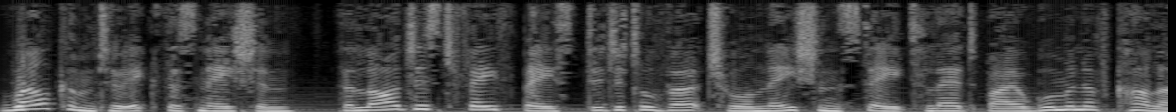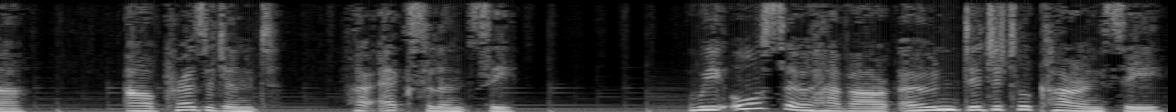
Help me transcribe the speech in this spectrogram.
Welcome to Ichthus Nation, the largest faith-based digital virtual nation state led by a woman of color, our president, Her Excellency. We also have our own digital currency,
